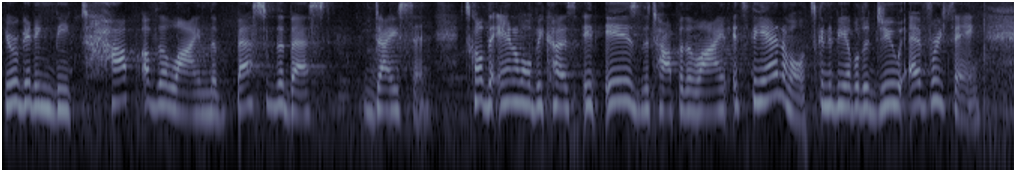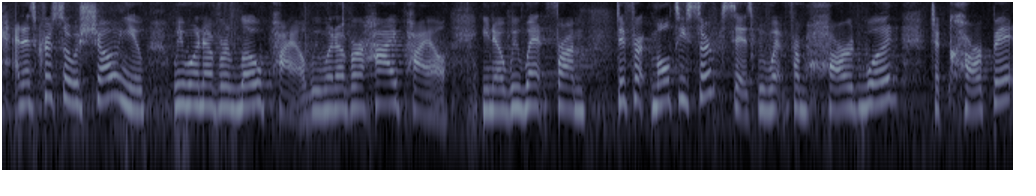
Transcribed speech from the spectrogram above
You're getting the top of the line, the best of the best, Dyson. It's called the Animal because it is the top of the line. It's the animal. It's gonna be able to do everything. And as Crystal was showing you, we went over low pile, we went over high pile. You know, we went from different multi-surfaces. We went from hardwood to carpet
